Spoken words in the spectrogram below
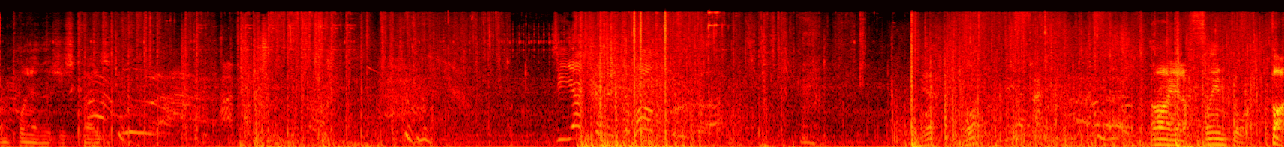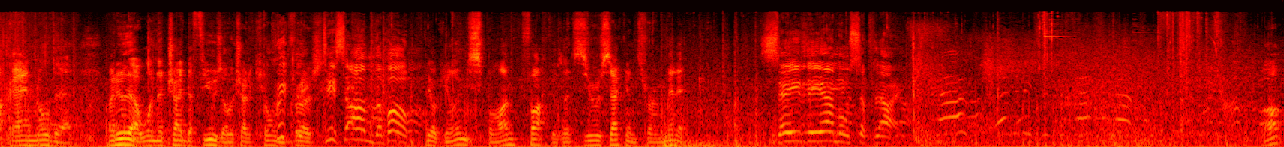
I'm playing this just cause. Deactivate the bomb. Oh. Oh, I got a flamethrower. Fuck, I didn't know that. If I knew that, I wouldn't have tried to fuse. I would try to kill him Quickly, first. disarm the bomb. Yo, can you let me spawn? Fuck, it was at zero seconds for a minute. Save the ammo supply. Oh.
